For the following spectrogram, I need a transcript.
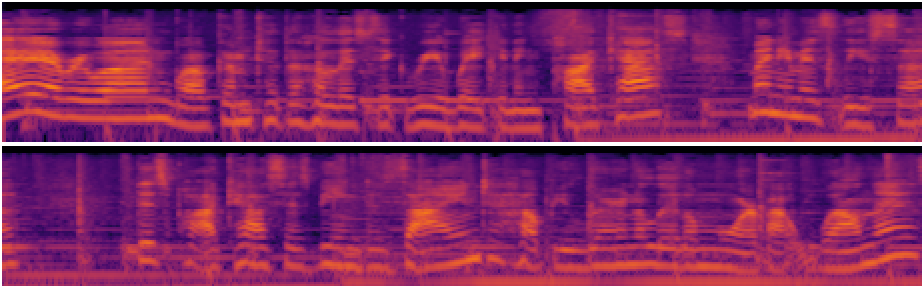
Hey everyone, welcome to the Holistic Reawakening Podcast. My name is Lisa. This podcast is being designed to help you learn a little more about wellness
